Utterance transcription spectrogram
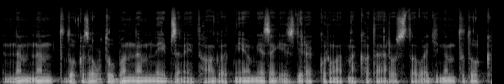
Nem, nem tudok az autóban nem népzenét hallgatni, ami az egész gyerekkoromat meghatározta, vagy nem tudok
